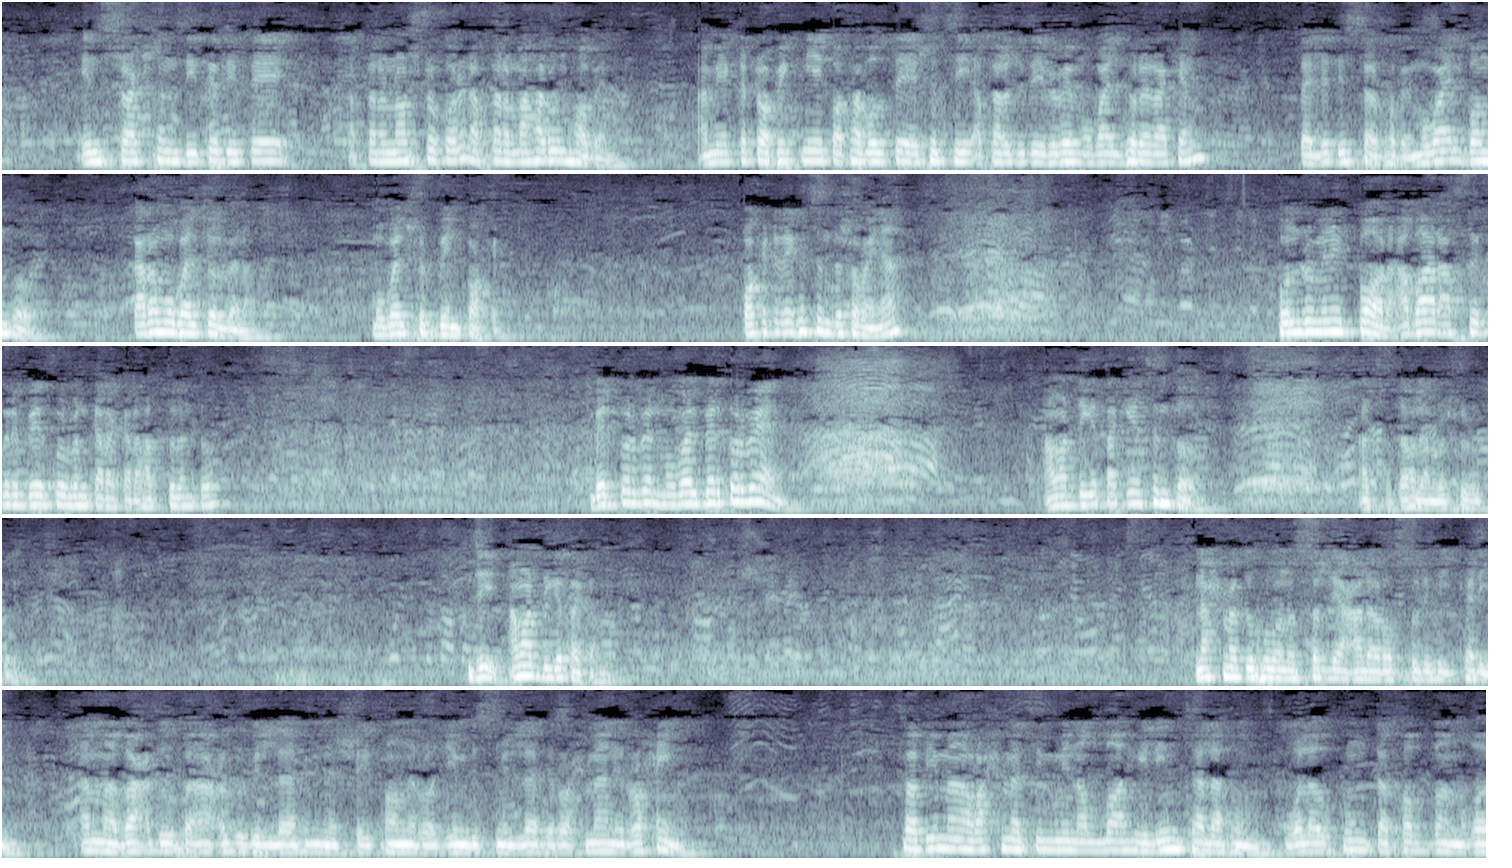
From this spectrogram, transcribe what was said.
ইনস্ট্রাকশন দিতে দিতে আপনারা নষ্ট করেন, আপনারা মাহরুম হবেন। আমি একটা টপিক নিয়ে কথা বলতে এসেছি। আপনারা যদি এভাবে মোবাইল ধরে রাখেন তাহলে ডিস্টার্ব হবে। মোবাইল বন্ধ। কারও মোবাইল চলবে না। Mobile should be in pocket পকেটে রেখেছেন তো সবাই, না? পনেরো মিনিট পর আবার আস্তে করে বের করবেন কারা কারা? হাত তোলেন তো। বের করবেন মোবাইল বের করবেন আমার দিকে তাকিয়েছেন তো আচ্ছা তাহলে আমরা শুরু করি জি আমার দিকে তাকান نحمده ونصلي على رسوله الكريم أما بعد فأعوذ بالله من الشيطان الرجيم بسم الله الرحمن الرحيم فبما رحمة من الله لنت لهم ولو كنت فظا غليظ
